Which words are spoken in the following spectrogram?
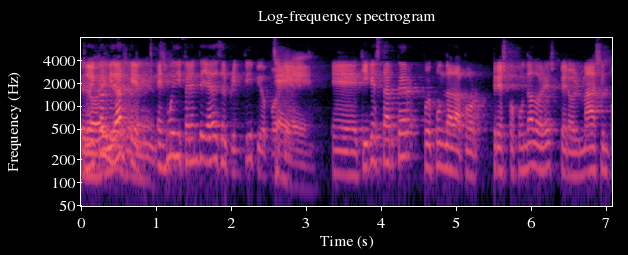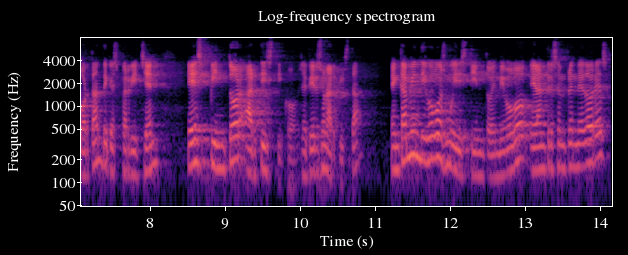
Pero hay que olvidar que es muy diferente ya desde el principio, porque Sí. eh, Kickstarter fue fundada por tres cofundadores, pero el más importante, que es Perry Chen, es pintor artístico, es decir, es un artista. En cambio, Indiegogo es muy distinto. Indiegogo eran tres emprendedores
